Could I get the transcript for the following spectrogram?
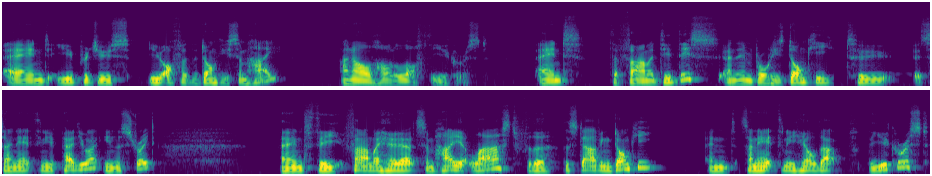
and you produce, you offer the donkey some hay, and I'll hold aloft the Eucharist. And the farmer did this and then brought his donkey to St. Anthony of Padua in the street. And the farmer held out some hay at last for the, the starving donkey, and St. Anthony held up the Eucharist,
